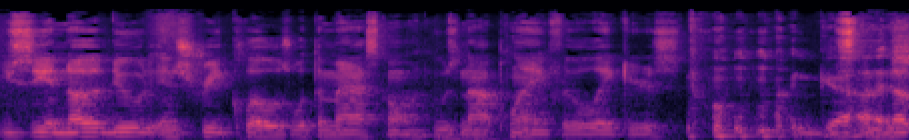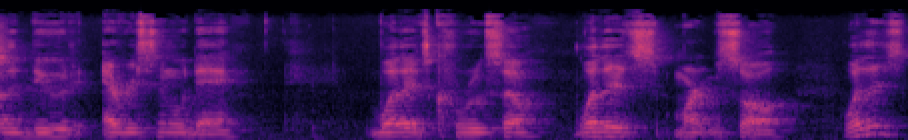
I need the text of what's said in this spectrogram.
you see another dude in street clothes with a mask on who's not playing for the Lakers. Oh my gosh. another dude every single day, whether it's Caruso, whether it's Marc Gasol, whether it's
